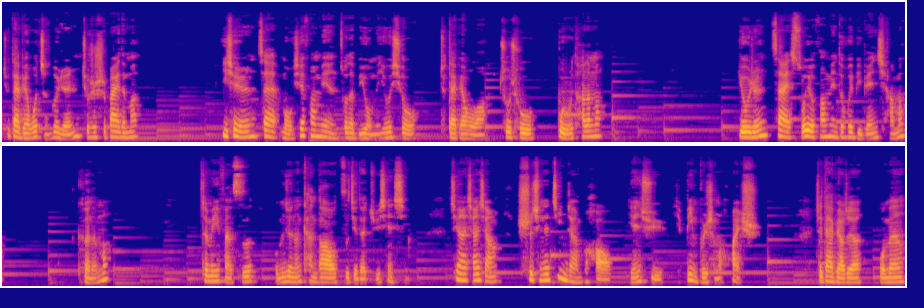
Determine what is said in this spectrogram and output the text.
就代表我整个人就是失败的吗？一些人在某些方面做的比我们优秀，就代表我处处不如他了吗？有人在所有方面都会比别人强吗？可能吗？这么一反思，我们就能看到自己的局限性。进而想想，事情的进展不好，也许也并不是什么坏事。这代表着我们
